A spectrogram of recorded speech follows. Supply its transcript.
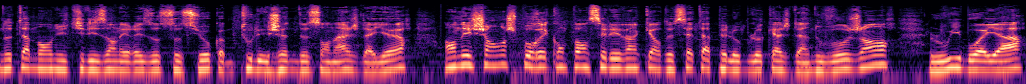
notamment en utilisant les réseaux sociaux, comme tous les jeunes de son âge d'ailleurs. En échange, pour récompenser les vainqueurs de cet appel au blocage d'un nouveau genre, Louis Boyard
